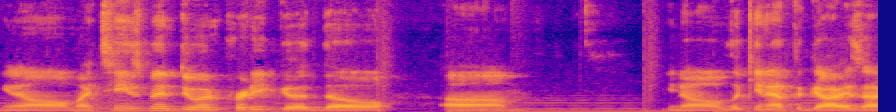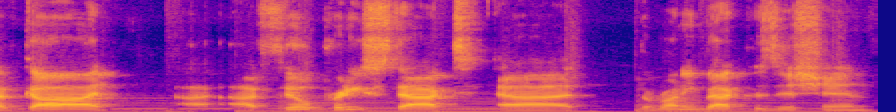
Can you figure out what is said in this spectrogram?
You know, my team's been doing pretty good though. Um, you know, looking at the guys I've got, I, I feel pretty stacked at the running back position.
